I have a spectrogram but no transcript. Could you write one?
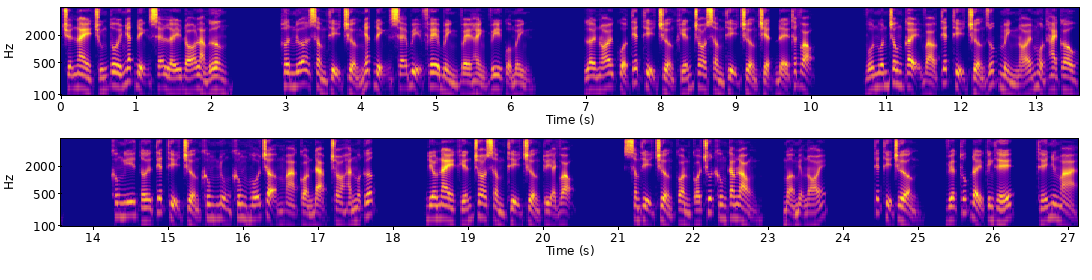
Chuyện này chúng tôi nhất định sẽ lấy đó làm gương. Hơn nữa sầm thị trưởng nhất định sẽ bị phê bình về hành vi của mình. Lời nói của tiết thị trưởng khiến cho sầm thị trưởng triệt để thất vọng. Vốn muốn trông cậy vào tiết thị trưởng giúp mình nói một hai câu. Không nghĩ tới tiết thị trưởng không nhụng không hỗ trợ mà còn đạp cho hắn một cước. Điều này khiến cho sầm thị trưởng tùy ạch vọng. Sâm thị trưởng còn có chút không cam lòng, mở miệng nói. Tiết thị trưởng, việc thúc đẩy kinh thế, thế nhưng mà,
